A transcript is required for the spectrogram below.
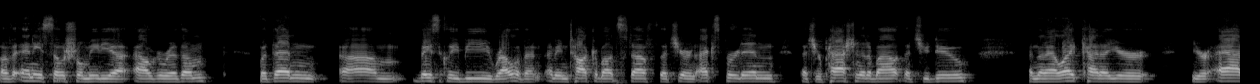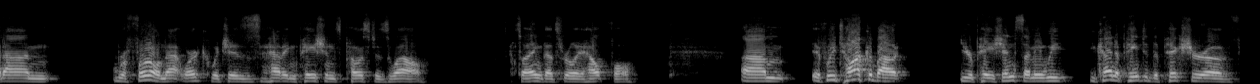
of any social media algorithm, but then um, basically be relevant. I mean, talk about stuff that you're an expert in, that you're passionate about, that you do. And then I like kind of your, your add-on referral network, which is having patients post as well. So I think that's really helpful. Um, if we talk about your patients, I mean, we you kind of painted the picture of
